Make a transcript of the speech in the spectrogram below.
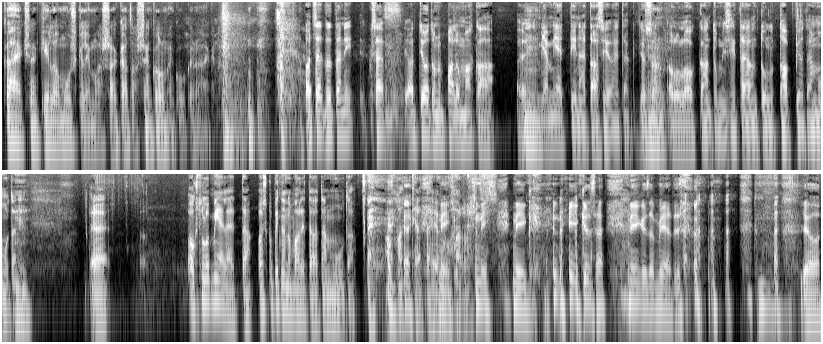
kahdeksan kiloa muskelimassaa katosi sen kolmen kuukauden aikana. Oot sä, tota, niin, sä oot joutunut paljon makaa mm. ja miettiä näitä asioita, jos on ollut loukkaantumisia tai on tullut tappio tai muuta, niin mm. äh, onko tullut mieleen, että olisiko pitänyt valita jotain muuta ammattia tai joku niin, harrastus? Niin, niin, niin, kuin sä, niin kuin sä mietit. Joo.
